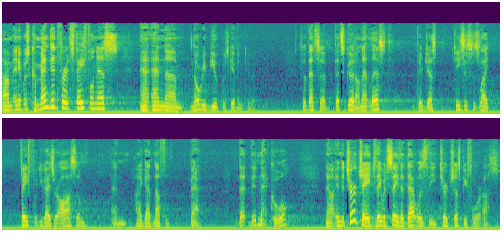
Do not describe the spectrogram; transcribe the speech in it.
um, and it was commended for its faithfulness, and, and um, no rebuke was given to it. So that's a that's good on that list. They're just Jesus is like faithful. You guys are awesome, and I got nothing bad. That isn't that cool? Now, in the church age, they would say that that was the church just before us.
